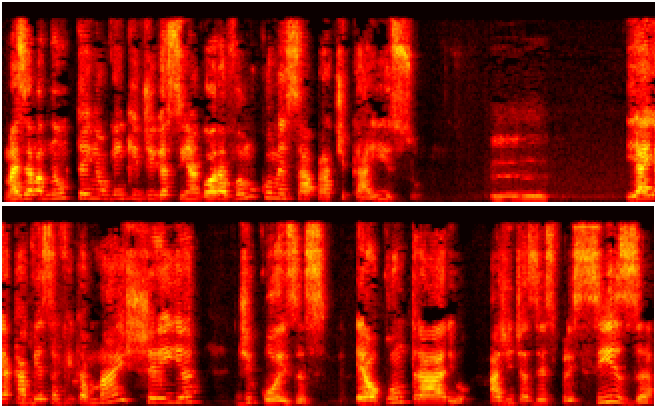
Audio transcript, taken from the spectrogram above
mas ela não tem alguém que diga assim, agora vamos começar a praticar isso. Hum. E aí a cabeça fica mais cheia de coisas. É ao contrário, a gente às vezes precisa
